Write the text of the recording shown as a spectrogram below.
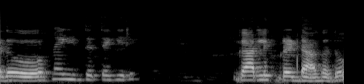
ಅದು ತೆಗಿರಿ ತೆಗೀರಿ. ಗಾರ್ಲಿಕ್ ಬ್ರೆಡ್ ಆಗೋದು.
